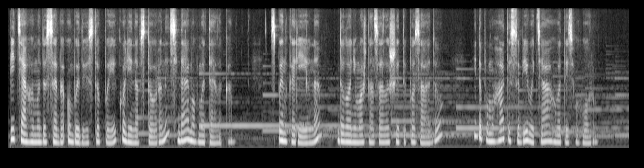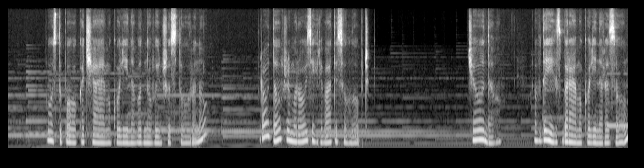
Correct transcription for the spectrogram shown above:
підтягуємо до себе обидві стопи, коліна в сторони, сідаємо в метелика. Спинка рівна, долоні можна залишити позаду і допомагати собі витягуватись вгору. Поступово качаємо коліна в одну в іншу сторону, продовжимо розігрівати суглобчик. Чудово. Вдих збираємо коліна разом.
